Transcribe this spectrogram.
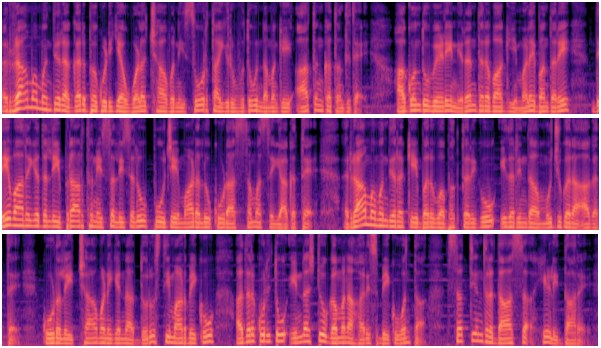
ರಾಮ ಮಂದಿರ ಗರ್ಭಗುಡಿಯ ಒಳಛಾವಣಿ ಸೋರ್ತಾ ಇರುವುದು ನಮಗೆ ಆತಂಕ ತಂದಿದೆ. ಹಾಗೊಂದು ವೇಳೆ ನಿರಂತರವಾಗಿ ಮಳೆ ಬಂದರೆ ದೇವಾಲಯದಲ್ಲಿ ಪ್ರಾರ್ಥನೆ ಸಲ್ಲಿಸಲು ಪೂಜೆ ಮಾಡಲು ಕೂಡ ಸಮಸ್ಯೆಯಾಗತ್ತೆ. ರಾಮ ಮಂದಿರಕ್ಕೆ ಬರುವ ಭಕ್ತರಿಗೂ ಇದರಿಂದ ಮುಜುಗರ ಆಗತ್ತೆ. ಕೂಡಲೇ ಛಾವಣಿಯನ್ನ ದುರಸ್ತಿ ಮಾಡಬೇಕು, ಅದರ ಕುರಿತು ಇನ್ನಷ್ಟು ಗಮನ ಹರಿಸಬೇಕು ಅಂತ ಸತ್ಯೇಂದ್ರ ದಾಸ್ ಹೇಳಿದ್ದಾರೆ.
